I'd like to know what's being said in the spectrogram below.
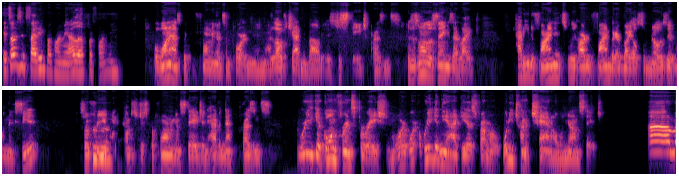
It's always exciting performing. I love performing. Well, one aspect of performing that's important and I love chatting about is just stage presence because it's one of those things that like, how do you define it? It's really hard to define, but everybody also knows it when they see it. So for mm-hmm. you, when it comes to just performing on stage and having that presence, where do you get going for inspiration? Where, where, where are you getting the ideas from, or what are you trying to channel when you're on stage? Um,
